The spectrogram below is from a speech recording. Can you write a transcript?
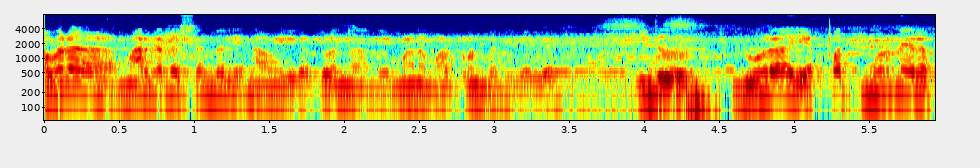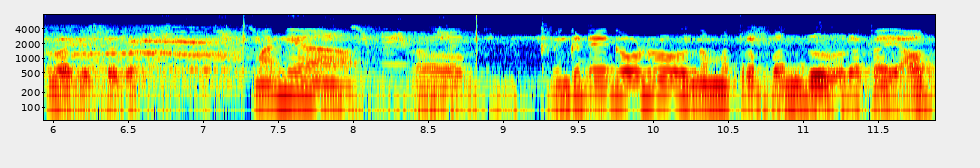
ಅವರ ಮಾರ್ಗದರ್ಶನದಲ್ಲಿ ನಾವು ಈ ರಥವನ್ನು ನಿರ್ಮಾಣ ಮಾಡ್ಕೊಂಡು ಬಂದಿದ್ದೇವೆ. ಇದು ನೂರ ಎಪ್ಪತ್ತ್ಮೂರನೇ ರಥವಾಗಿರ್ತದೆ. ಮಾನ್ಯ ವೆಂಕಟೇಗೌಡರು ನಮ್ಮ ಹತ್ರ ಬಂದು ರಥ ಯಾವ್ದು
